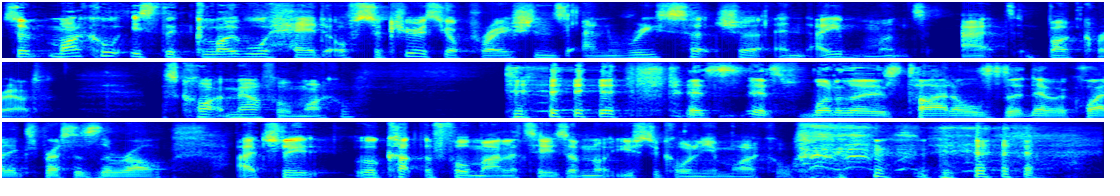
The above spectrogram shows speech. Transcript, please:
So, Michael is the global head of security operations and researcher enablement at Bugcrowd. It's quite a mouthful, Michael. it's it's one of those titles that never quite expresses the role. Actually, we'll cut the formalities. I'm not used to calling you Michael.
